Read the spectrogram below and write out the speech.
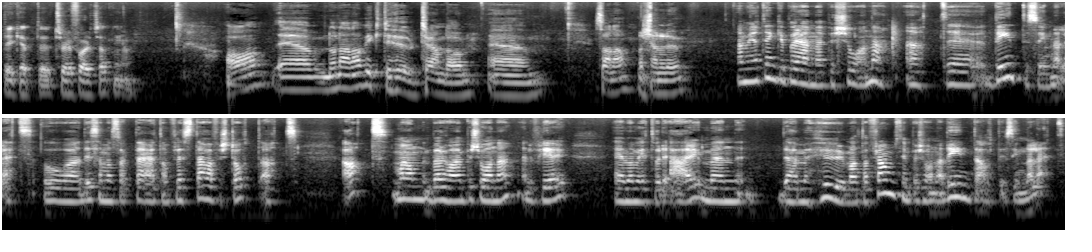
Vilket eh, tror jag är förutsättningen. Ja, eh, någon annan viktig hudtrend då? Eh, Sanna, vad känner du? Ja, men jag tänker på det här med persona. Att eh, det är inte så himla lätt. Och det är samma sak där, att de flesta har förstått att, att man bör ha en persona, eller fler. Eh, man vet vad det är, men det här med hur man tar fram sin persona, det är inte alltid så himla lätt.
